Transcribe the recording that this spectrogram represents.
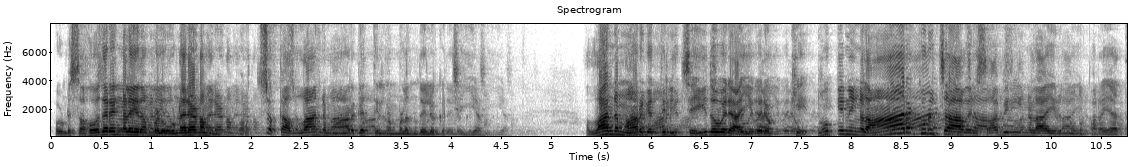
അതുകൊണ്ട് സഹോദരങ്ങളെ നമ്മൾ ഉണരണം. കുറച്ചൊക്കെ അള്ളാന്റെ മാർഗത്തിൽ നമ്മൾ എന്തെങ്കിലുമൊക്കെ ചെയ്യണം. അള്ളാന്റെ മാർഗത്തിൽ ചെയ്തവരായി ഇവരൊക്കെ. നോക്കി നിങ്ങൾ ആരെ കുറിച്ചാ അവർ സാബിര്യങ്ങളായിരുന്നു എന്ന് പറയാത്ത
